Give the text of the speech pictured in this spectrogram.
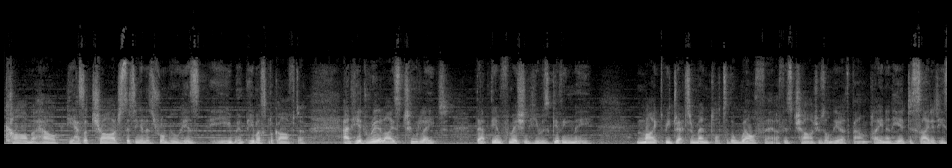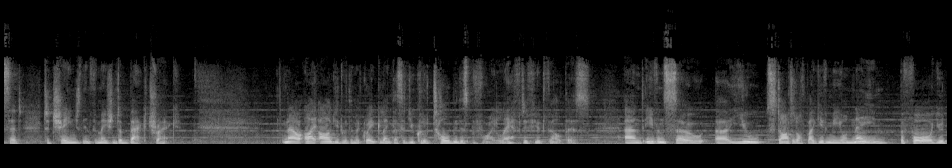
karma, how he has a charge sitting in his room who his, he, he must look after. And he had realized too late that the information he was giving me might be detrimental to the welfare of his charge who's on the earthbound plane, and he had decided, he said, to change the information, to backtrack. Now, I argued with him at great length. I said, You could have told me this before I left if you'd felt this. And even so, uh, you started off by giving me your name before you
